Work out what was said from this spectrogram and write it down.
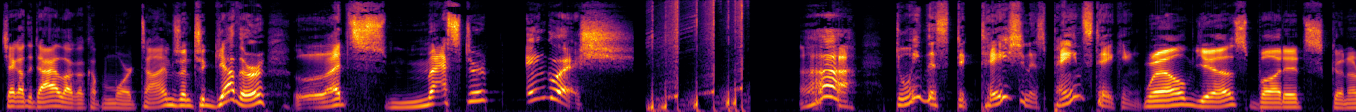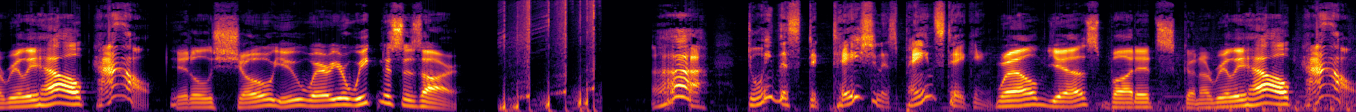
Check out the dialogue a couple more times, and together, let's master English. Ah, doing this dictation is painstaking. Well, yes, but it's gonna really help. How? It'll show you where your weaknesses are. Ah, doing this dictation is painstaking. Well, yes, but it's gonna really help. How?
